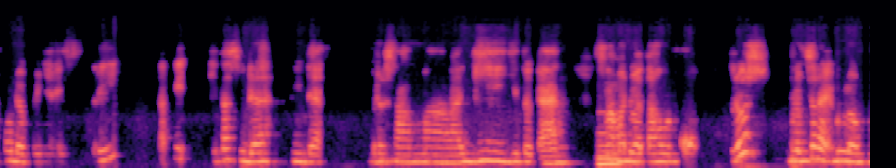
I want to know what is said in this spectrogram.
aku udah punya istri, tapi kita sudah tidak bersama lagi gitu kan, selama dua tahun. Terus belum cerai belum.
